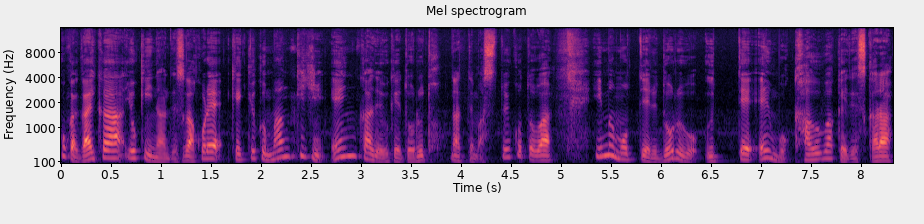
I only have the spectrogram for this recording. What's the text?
今回外貨預金なんですがこれ結局満期時に円価で受け取るとなってます。ということは今持っているドルを売って円を買うわけですから、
